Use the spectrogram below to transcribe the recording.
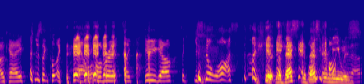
okay. And just like put like L over it. It's like, here you go. It's like you still lost. like, The, the best the best for me was about?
